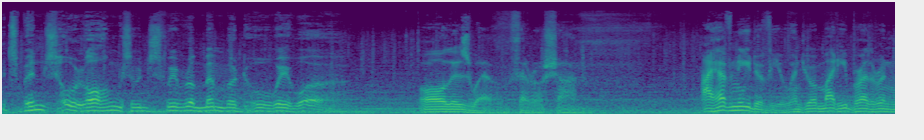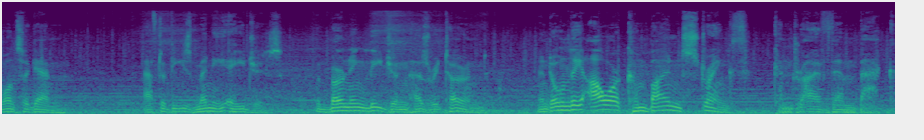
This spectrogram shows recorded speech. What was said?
It's been so long since we remembered who we were. All is well, Theroshan. I have need of you and your mighty brethren once again. After these many ages, The Burning Legion has returned, and only our combined strength can drive them back.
